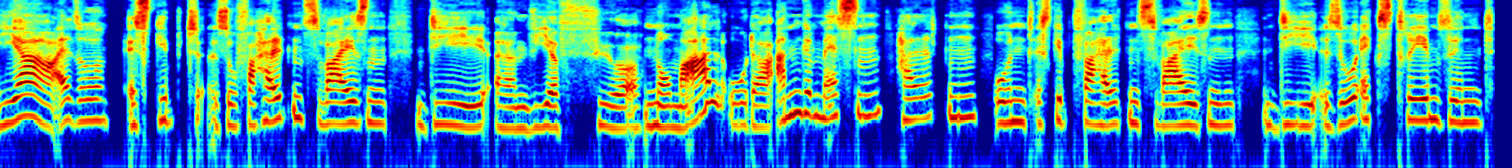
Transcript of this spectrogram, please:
Ja, also es gibt so Verhaltensweisen, die ähm, wir für normal oder angemessen halten. Und es gibt Verhaltensweisen, die so extrem sind,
